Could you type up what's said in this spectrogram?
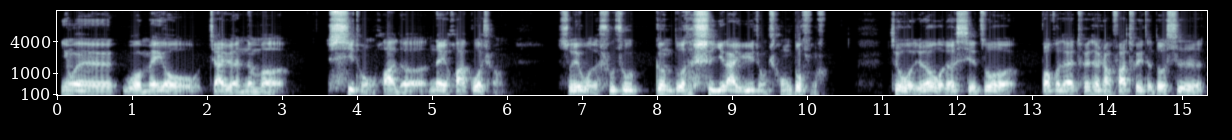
因为我没有家园那么系统化的内化过程。所以我的输出更多的是依赖于一种冲动。就我觉得我的写作，包括在推特上发推特，都是，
